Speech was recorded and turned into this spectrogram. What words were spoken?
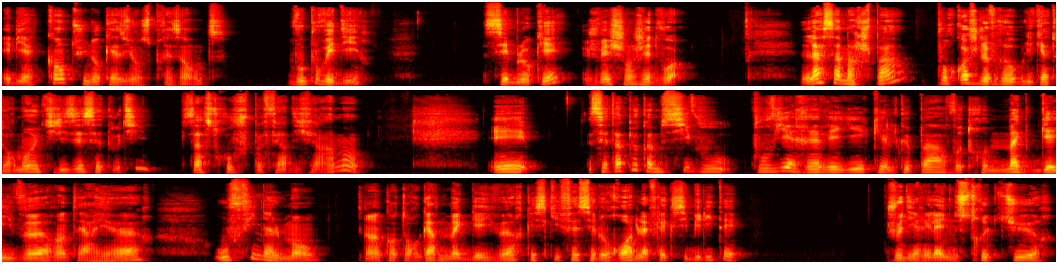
eh bien, quand une occasion se présente, vous pouvez dire, c'est bloqué, je vais changer de voie. Là, ça marche pas, pourquoi je devrais obligatoirement utiliser cet outil? Ça se trouve, je peux faire différemment. Et c'est un peu comme si vous pouviez réveiller quelque part votre MacGyver intérieur, où finalement, hein, quand on regarde MacGyver, qu'est-ce qu'il fait? C'est le roi de la flexibilité. Je veux dire, il a une structure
